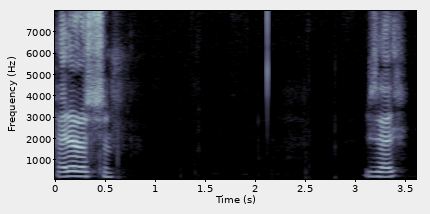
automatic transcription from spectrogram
Helal olsun. Güzel.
